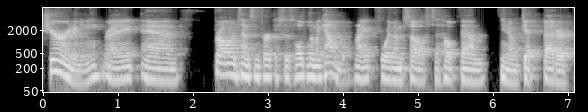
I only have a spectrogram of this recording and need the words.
journey, right? And for all intents and purposes, hold them accountable, right, for themselves to help them, you know, get better.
